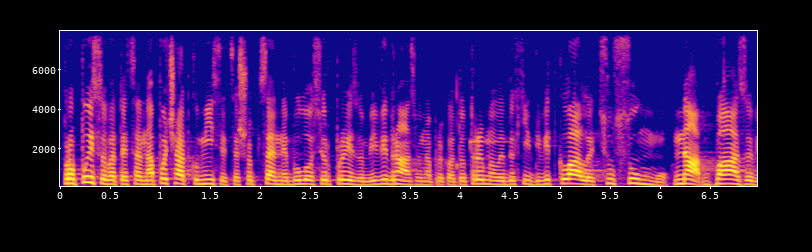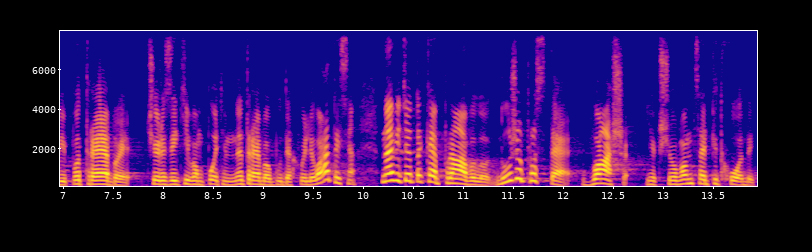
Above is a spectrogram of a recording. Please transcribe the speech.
прописувати це на початку місяця, щоб це не було сюрпризом, і відразу, наприклад, отримали дохід і відклали цю суму на базові потреби, через які вам потім не треба буде хвилюватися. Навіть отаке правило дуже просте, ваше, якщо вам це підходить,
